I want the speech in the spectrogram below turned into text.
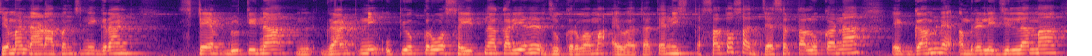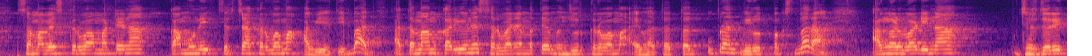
જેમાં નાણાં પંચની ગ્રાન્ટ સ્ટેમ્પ ડ્યુટીના ગ્રાન્ટની ઉપયોગ કરવો, સહિતના કાર્યોને રજૂ કરવામાં આવ્યા હતા. તેની સાથોસાથ જેસર તાલુકાના એક ગામને અમરેલી જિલ્લામાં સમાવેશ કરવા માટેના કામોની ચર્ચા કરવામાં આવી હતી. બાદ આ તમામ કાર્યોને સર્વાને મતે મંજૂર કરવામાં આવ્યા હતા. તદ ઉપરાંત વિરોધ પક્ષ દ્વારા આંગણવાડીના જર્જરિત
